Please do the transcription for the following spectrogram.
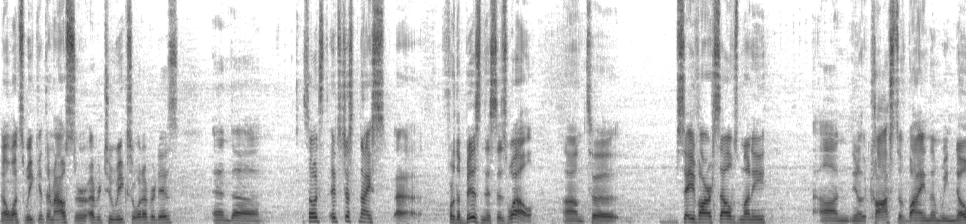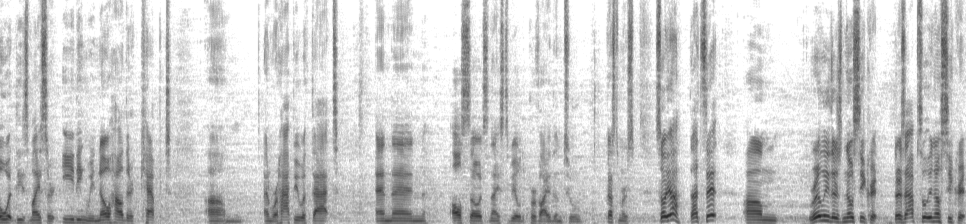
know, once a week get their mouse or every two weeks or whatever it is. And, uh, so it's it's just nice uh, for the business as well um, to save ourselves money on you know the cost of buying them. We know what these mice are eating. We know how they're kept, um, and we're happy with that. And then also, it's nice to be able to provide them to customers. So yeah, that's it. Um, really, there's no secret. There's absolutely no secret.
